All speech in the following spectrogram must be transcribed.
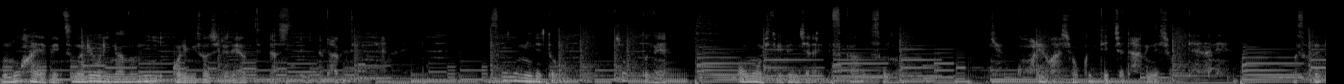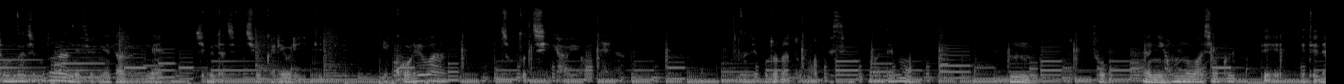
もはや別の料理なのに、これ味噌汁だよって出してみんな食べてるみたいなね。そういうの見ると、ちょっとね、思う人いるんじゃないですか？その、れ和食って言っちゃダメでしょみたいなね。それと同じことなんですよね、多分ね。自分たちが中華料理って言って、え、これはちょっと違うよみたいな。同じことだと思うんですよ。まあでも、うん、そう。だから日本の和食って言って出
